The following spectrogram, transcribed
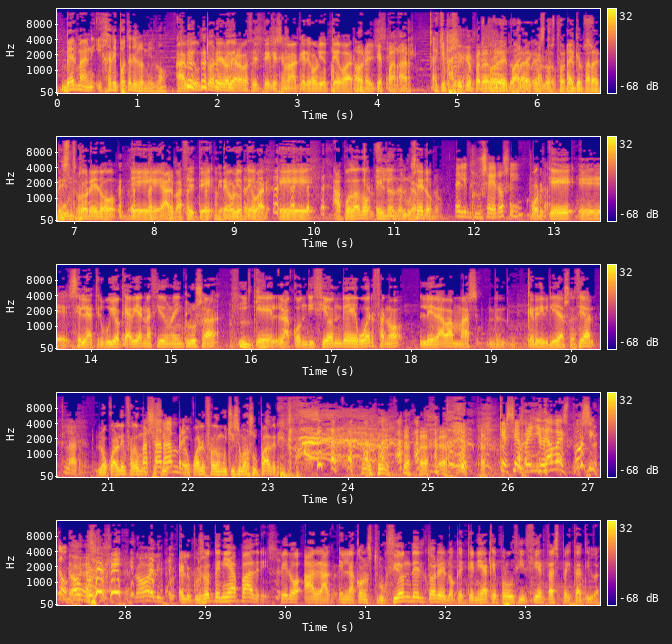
Berman y Harry Potter es lo mismo. Había un torero de Albacete que se llama Gregorio Tebar. Ahora hay que parar. Hay que parar, Hay que hay que parar esto. Hay que parar un esto. torero de Albacete, Gregorio Tebar, eh, apodado el inclusero. El inclusero, sí. Porque eh, se le atribuyó que había nacido una inclusa y que la condición de huérfano le daba más credibilidad social. Claro. Lo cual le enfadó, muchísimo, lo cual le enfadó muchísimo a su padre. Que se apellidaba Expósito. No, porque- no, el, inclu- el inclusor tenía padre, pero a la- en la construcción del torero, que tenía que producir cierta expectativa,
